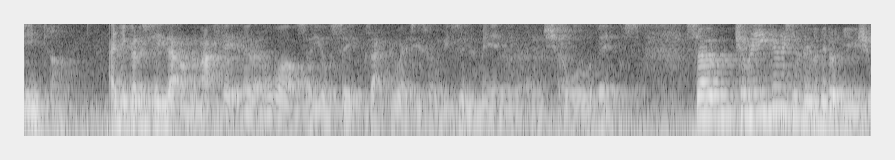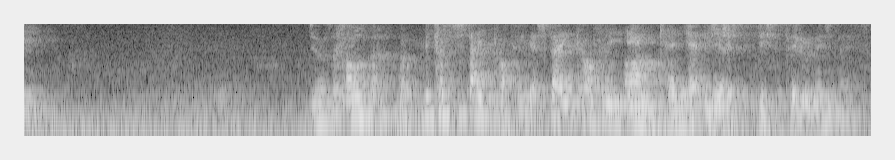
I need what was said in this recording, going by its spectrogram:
in town. And you're going to see that on the map bit in a little while, so you'll see exactly where it is when we zoom in and, and show all the bits. So Kariga is a little bit unusual. Do you know what I'm saying? How's that? Well, because estate coffee, estate coffee Ah, in Kenya is yes. just disappearing, isn't it?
